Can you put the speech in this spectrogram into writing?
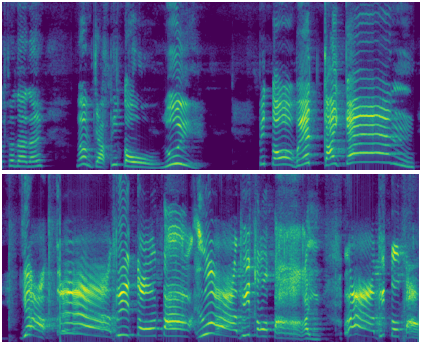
ดขนาดไหนเริ่มจากพี่โตลุย พี่โตเวทไก่แก้นย่าเออพี่โตตายเอ้อพี่โตตายเอ้อพี่โตตา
